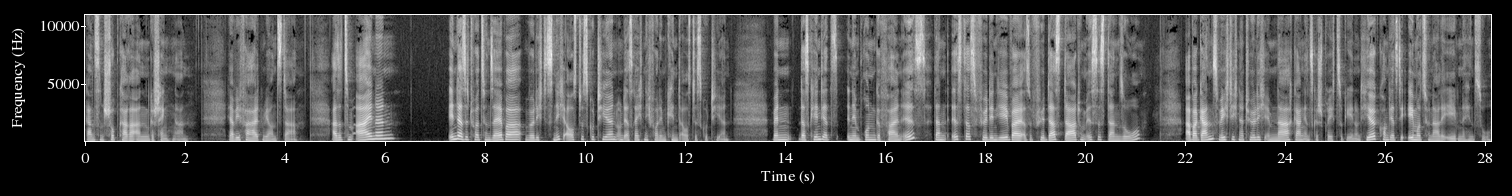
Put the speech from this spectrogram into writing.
ganzen Schubkarre an Geschenken an. Ja, wie verhalten wir uns da? Also zum einen in der Situation selber würde ich das nicht ausdiskutieren und erst recht nicht vor dem Kind ausdiskutieren. Wenn das Kind jetzt in den Brunnen gefallen ist, dann ist das für den jeweil, also für das Datum ist es dann so. Aber ganz wichtig natürlich im Nachgang ins Gespräch zu gehen. Und hier kommt jetzt die emotionale Ebene hinzu.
